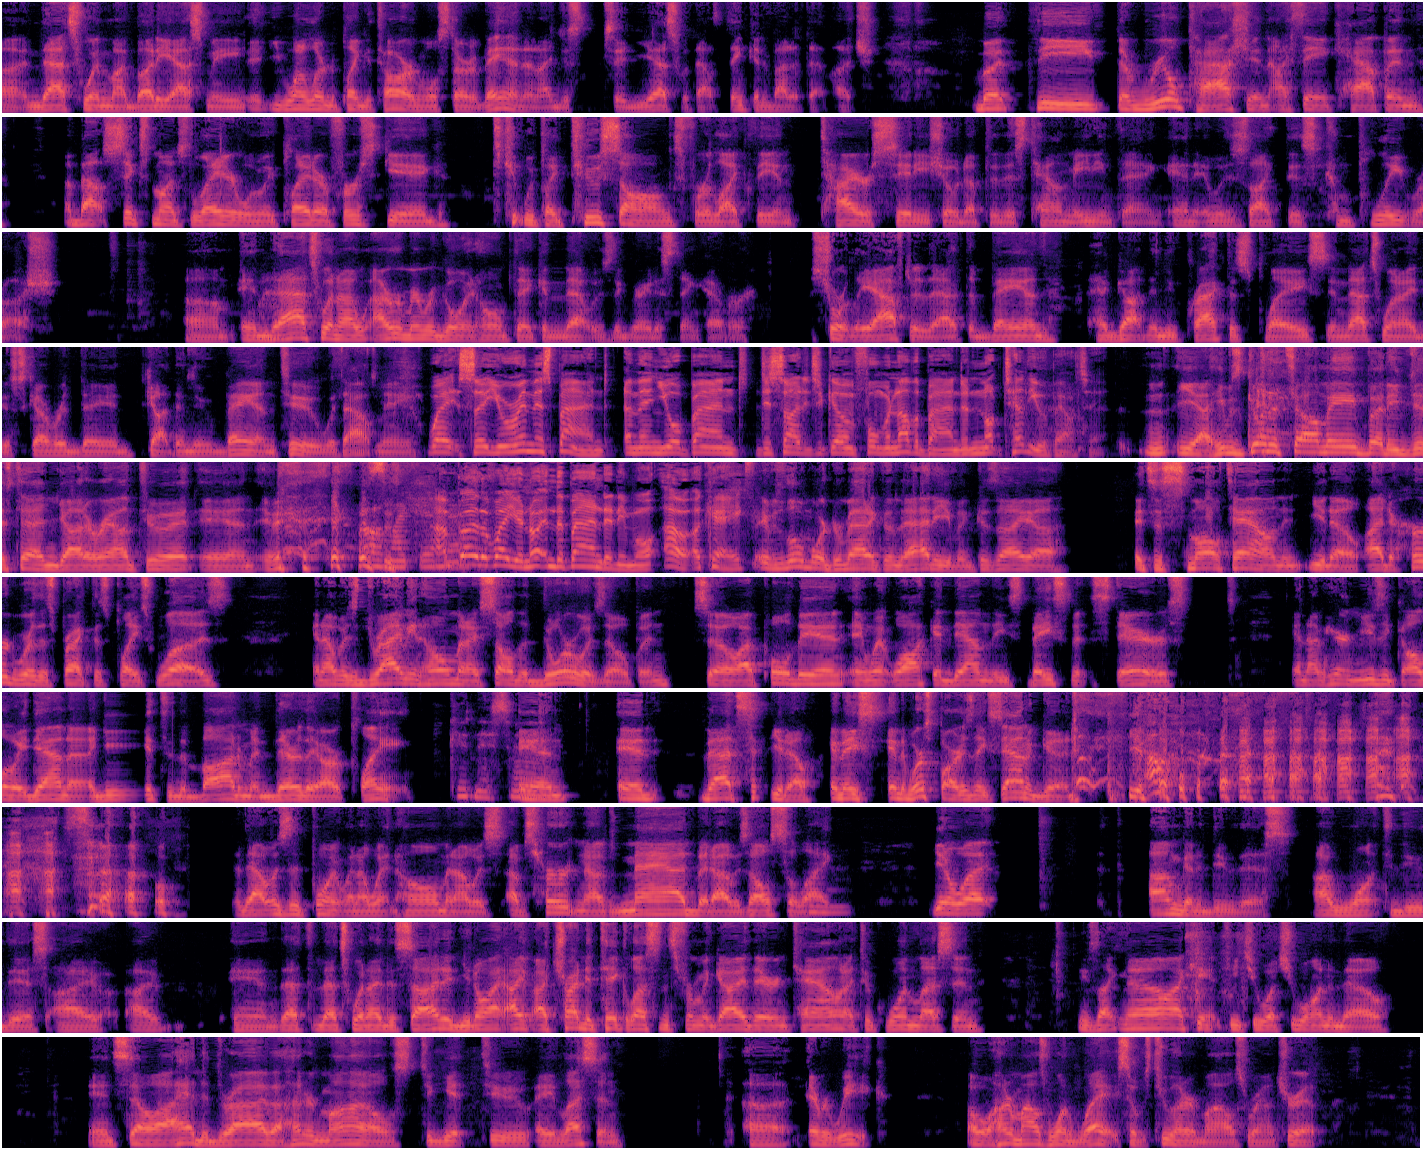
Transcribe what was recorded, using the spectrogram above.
uh, and that's when my buddy asked me, "You want to learn to play guitar, and we'll start a band?" And I just said yes without thinking about it that much. But the the real passion, I think, happened about six months later when we played our first gig. We played two songs for like the entire city showed up to this town meeting thing, and it was like this complete rush. Um, and that's when I, I remember going home thinking that was the greatest thing ever. Shortly after that, the band had gotten a new practice place, and that's when I discovered they had gotten a new band too without me. Wait, so you were in this band, and then your band decided to go and form another band and not tell you about it? Yeah, he was going to tell me, but he just hadn't got around to it, and it, it was. Oh my goodness! And by the way, you're not in the band anymore. Oh, okay. It was a little more dramatic than that, even because I. Uh, it's a small town, and you know, I'd heard where this practice place was and I was driving home and I saw the door was open. So I pulled in and went walking down these basement stairs and I'm hearing music all the way down. I get to the bottom and there they are playing. Goodness me. And, and that's, you know, and they, and the worst part is they sounded good, you know? Oh. so that was the point when I went home and I was, I was hurt and I was mad, but I was also like, mm. you know what? I'm going to do this. I want to do this. I, I, and that's that's when I decided. You know, I, I tried to take lessons from a guy there in town. I took one lesson. He's like, "No, I can't teach you what you want to know." And so I had to drive hundred miles to get to a lesson uh, every week. Oh, 100 miles one way, so it was 200 miles round trip.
